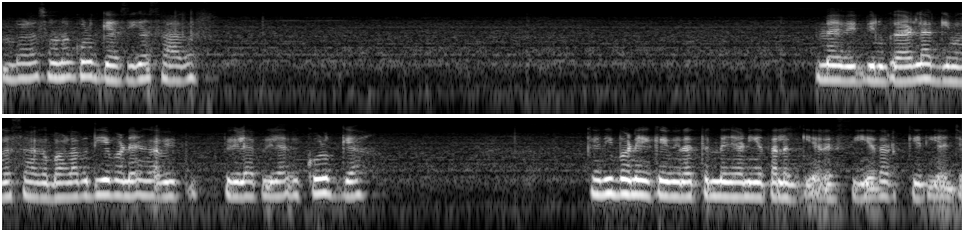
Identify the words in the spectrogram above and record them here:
ਬੜਾ ਸੋਹਣਾ ਘੁਲ ਗਿਆ ਸੀਗਾ ਸਾਗ। ਮੈਂ ਬੀਬੀ ਨੂੰ ਕਹਿਣ ਲੱਗੀ, ਮੈਂ ਕਿਹਾ ਸਾਗ ਬਾਲਾ ਵਧੀਆ ਬਣਿਆਗਾ ਵੀ ਪੀਲਾ ਪੀਲਾ ਵੀ ਘੁਲ ਗਿਆ। ਕਹਿੰਦੀ ਬਣੇ ਕਿਵੇਂ ਨਾ ਤਿੰਨ ਜਾਣੀਆਂ ਤਾਂ ਲੱਗੀਆਂ ਰਸੀਆਂ ਤੜਕੇ ਦੀਆਂ ਅੱਜ।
